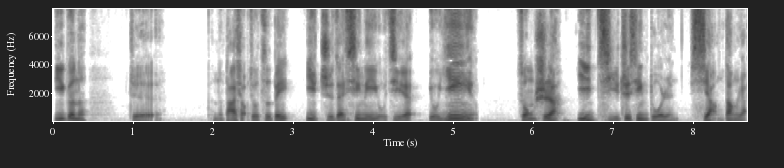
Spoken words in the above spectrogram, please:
一个呢，这可能打小就自卑，一直在心里有结、有阴影，总是啊以己之心夺人，想当然。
